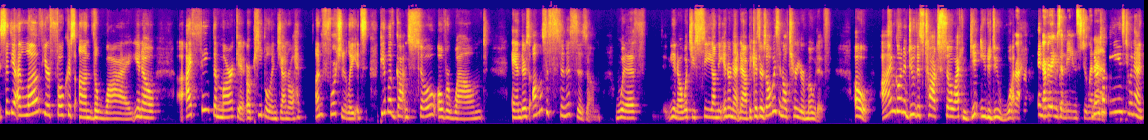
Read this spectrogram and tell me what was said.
Cynthia, I love your focus on the why. You know, I think the market or people in general have, unfortunately, it's people have gotten so overwhelmed And there's almost a cynicism with, you know, what you see on the internet now, because there's always an ulterior motive. Oh, I'm going to do this talk so I can get you to do what? Right. And everything's a means to an there's end. a means to an end.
